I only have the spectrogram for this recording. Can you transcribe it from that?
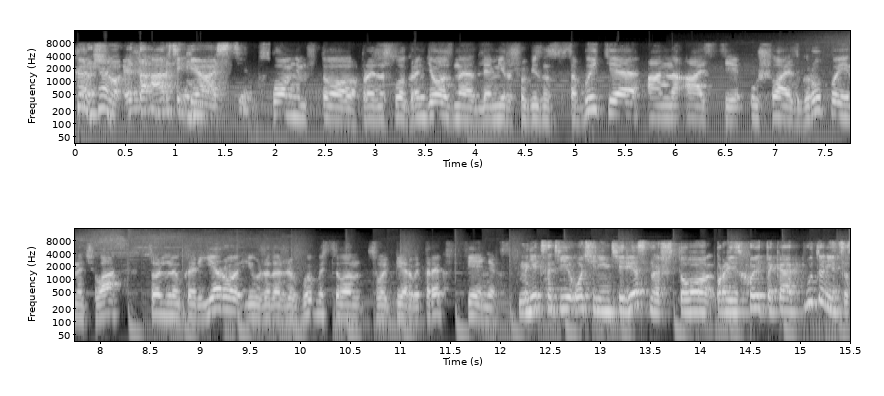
Хорошо, это Артик и Асти. Вспомним, что произошло грандиозное для мира шоу-бизнеса событие. Анна Асти ушла из группы и начала сольную карьеру, и уже даже выпустила свой первый трек «Феникс». Мне, кстати, очень интересно, что происходит такая путаница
